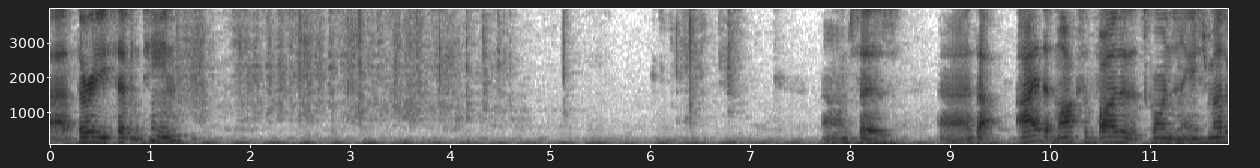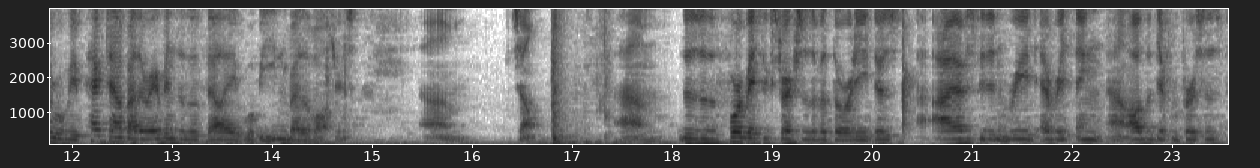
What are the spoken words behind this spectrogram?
Uh, 3017. Um, says, uh, The eye that mocks a father, that scorns an aged mother, will be pecked out by the ravens of the valley, will be eaten by the vultures. Um, so, um, those are the four basic structures of authority. There's, I obviously didn't read everything, uh, all the different verses.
